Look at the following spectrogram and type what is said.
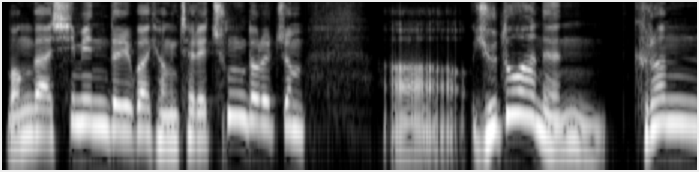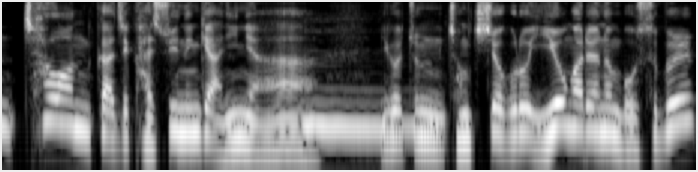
뭔가 시민들과 경찰의 충돌을 좀 어, 유도하는 그런 차원까지 갈 수 있는 게 아니냐. 음. 이걸 좀 정치적으로 이용하려는 모습을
